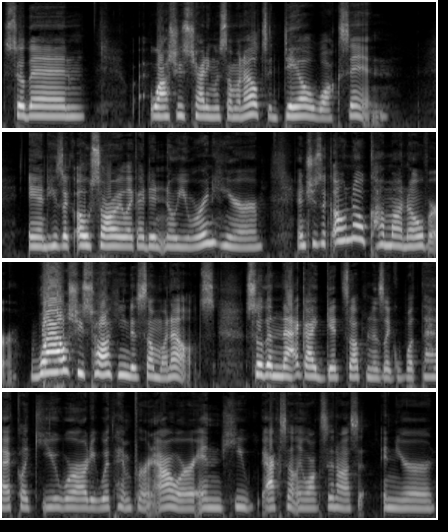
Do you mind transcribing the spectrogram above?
So then while she's chatting with someone else, Dale walks in. And he's like, "Oh, sorry, like I didn't know you were in here." And she's like, "Oh no, come on over." While she's talking to someone else. So then that guy gets up and is like, "What the heck? Like you were already with him for an hour and he accidentally walks in on us and you're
